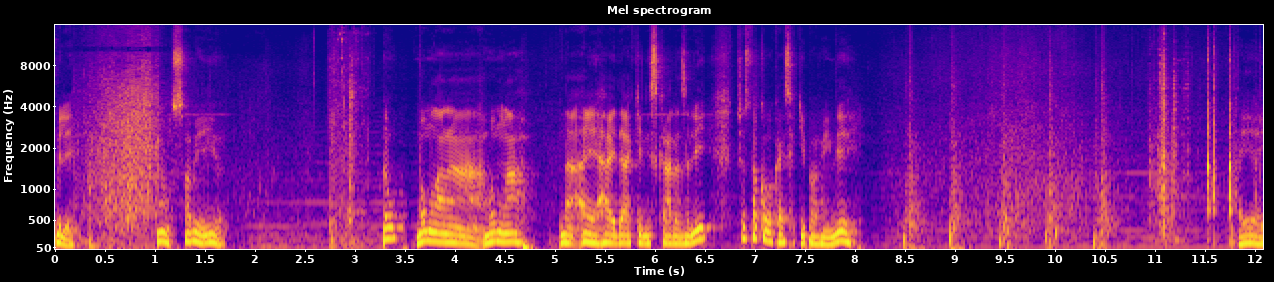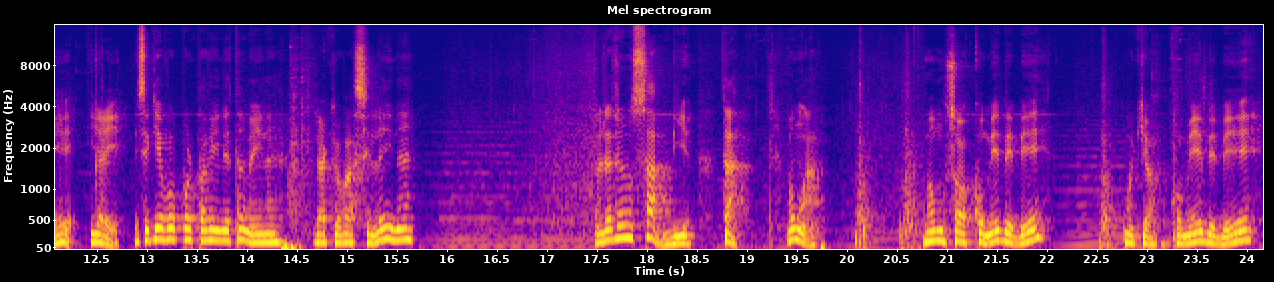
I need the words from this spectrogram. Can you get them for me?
Beleza. Não, sobe aí, ó. Então, vamos lá na... Vamos lá. Na, é, raidar aqueles caras ali. Deixa eu só colocar isso aqui pra vender. Aí, aí. E aí? Esse aqui eu vou pôr pra vender também, né? Já que eu vacilei, né? Na verdade eu não sabia. Tá, vamos lá. Vamos só comer, beber. Vamos aqui, ó. Comer, beber.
